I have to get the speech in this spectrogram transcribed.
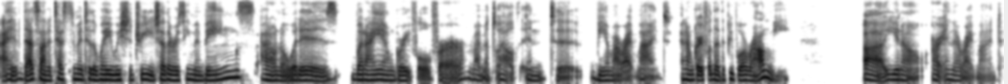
I that's not a testament to the way we should treat each other as human beings. I don't know what is, but I am grateful for my mental health and to be in my right mind. And I'm grateful that the people around me uh, you know, are in their right mind.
